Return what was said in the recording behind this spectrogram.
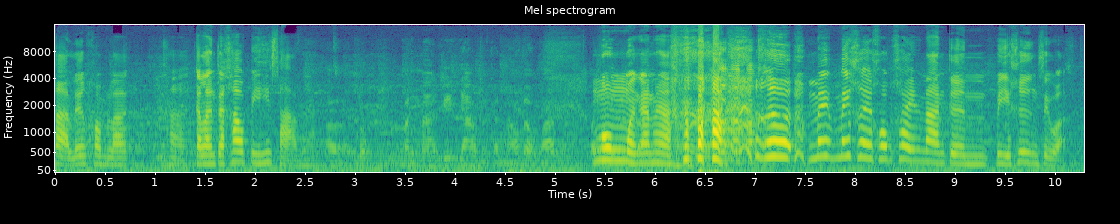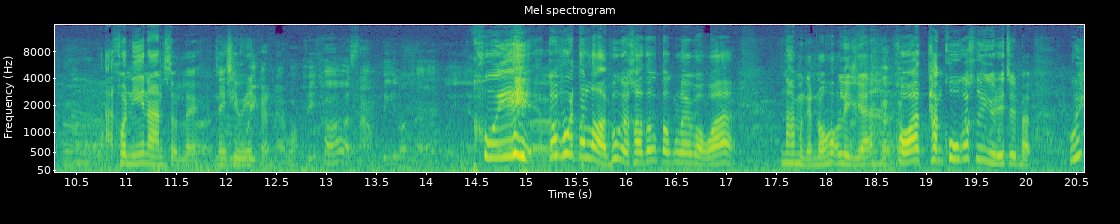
ค่ะ เรื่องความรักค่ะกำลังจะเข้าปีที่ 3 ค่ะ เออลง มันมายืดยาวเหมือนกันเนาะแบบว่าไปงงเหมือนกันค่ะ คือไม่ไม่เคยคบใครนานเกินปีครึ่งสิวะเออคนนี้นานสุดเลยเออในชีวิต คุยกันไหมว่าเฮ้ยเธอสามปีแล้วนะอะไรอย่างเงี้ย คุยก็พูดตลอดพูดกับเขาตรงๆเลยบอกว่านานเหมือนกันเนาะอะไรอย่างเงี้ย เพราะว่าทั้งคู่ก็คืออยู่ในจุดแบบอุ้ย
